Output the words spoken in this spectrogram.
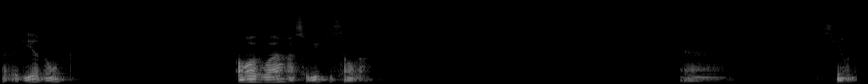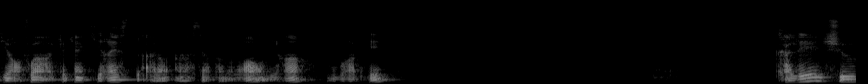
ça veut dire donc au revoir à celui qui s'en va. Euh, si on dit au revoir à quelqu'un qui reste à un certain endroit, on dira, vous vous rappelez, Kale shu,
